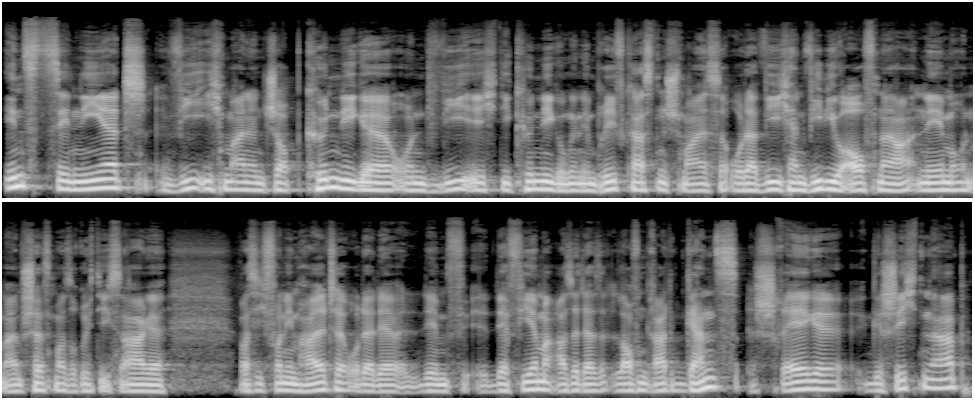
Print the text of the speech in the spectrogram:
inszeniert, wie ich meinen Job kündige und wie ich die Kündigung in den Briefkasten schmeiße oder wie ich ein Video aufnehme und meinem Chef mal so richtig sage, was ich von ihm halte oder der, dem, der Firma. Also da laufen gerade ganz schräge Geschichten ab.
